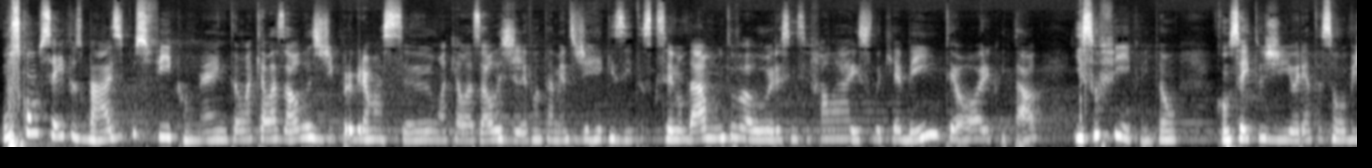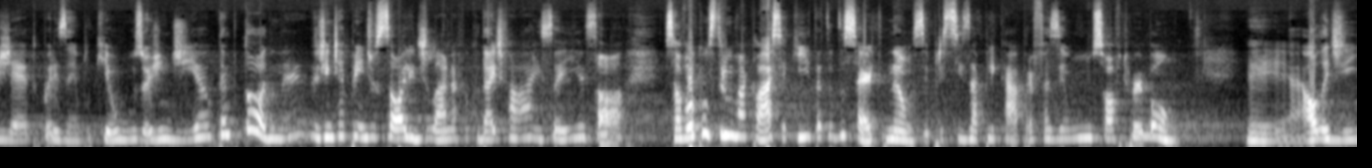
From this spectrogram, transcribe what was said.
os conceitos básicos ficam, né? Então, aquelas aulas de programação, aquelas aulas de levantamento de requisitos que você não dá muito valor, assim, você fala, ah, isso daqui é bem teórico e tal, isso fica. Então, conceitos de orientação objeto, por exemplo, que eu uso hoje em dia o tempo todo, né? A gente aprende o sólido lá na faculdade e fala, ah, isso aí é só, só vou construir uma classe aqui e tá tudo certo. Não, você precisa aplicar para fazer um software bom. É, aula de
